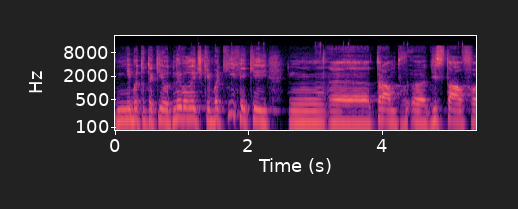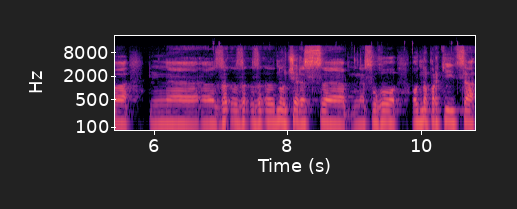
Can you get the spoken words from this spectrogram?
нібито такий от невеличкий батіг, який е, Трамп е, дістав. Е, ну, через е, свого однопартійця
